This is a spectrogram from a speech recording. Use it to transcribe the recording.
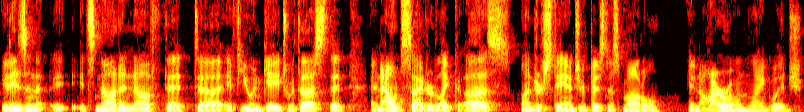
It isn't it's not enough that uh, if you engage with us that an outsider like us understands your business model in our own language.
